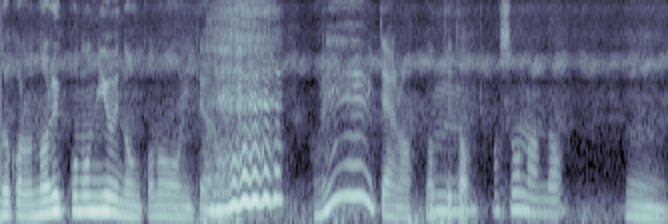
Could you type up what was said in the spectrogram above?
だから慣れっこの匂いなんかなみたいな。あれ？みたいななってた、うん、あそうなんだ。うん。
